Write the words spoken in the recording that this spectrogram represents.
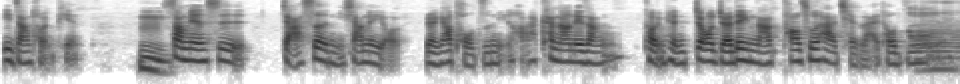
一张投影片？嗯，上面是假设你下面有人要投资你的话，他看到那张投影片就决定拿掏出他的钱来投资你。哦，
